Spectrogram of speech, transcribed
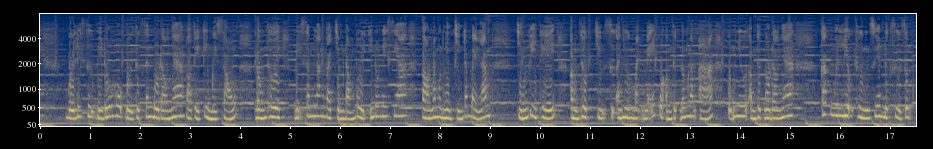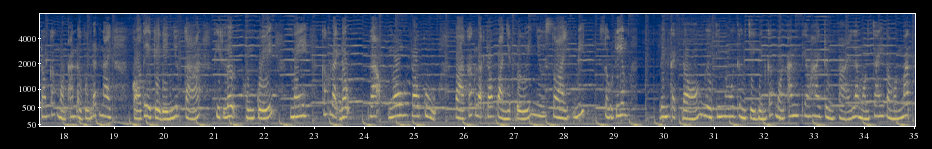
với lịch sử bị đô hộ bởi thực dân Bồ Đào Nha vào thế kỷ 16, đồng thời bị xâm lăng và chiếm đóng bởi Indonesia vào năm 1975. Chính vì thế, ẩm thực chịu sự ảnh hưởng mạnh mẽ của ẩm thực Đông Nam Á cũng như ẩm thực Bồ Đào Nha. Các nguyên liệu thường xuyên được sử dụng trong các món ăn ở vùng đất này có thể kể đến như cá, thịt lợn, húng quế, me, các loại đậu, gạo, ngô, rau củ và các loại rau quả nhiệt đới như xoài, mít, sầu riêng. Bên cạnh đó, người Timor thường chế biến các món ăn theo hai trường phái là món chay và món mặn.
